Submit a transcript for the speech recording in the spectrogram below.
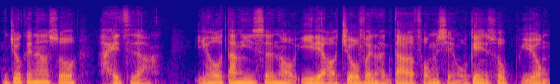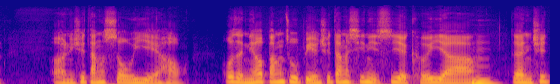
你就跟他说，孩子啊，以后当医生哦，医疗纠纷很大的风险。我跟你说不用，啊、呃，你去当兽医也好，或者你要帮助别人去当心理师也可以啊。嗯，对啊，你去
